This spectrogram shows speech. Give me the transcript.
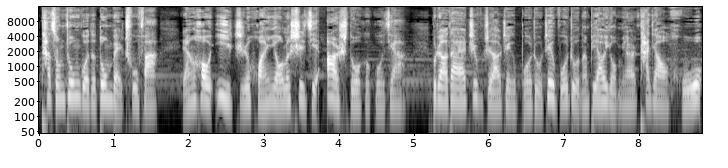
他从中国的东北出发，然后一直环游了世界二十多个国家。不知道大家知不知道这个博主？这个博主呢比较有名，他叫胡。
